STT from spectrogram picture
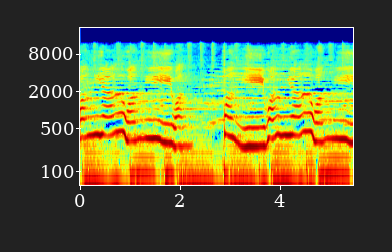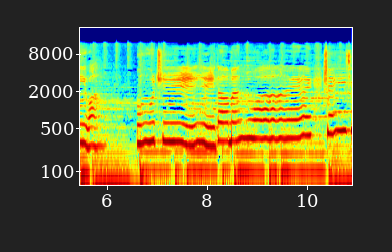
望呀，望一望，望一望呀，望一望，不知道门外谁家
